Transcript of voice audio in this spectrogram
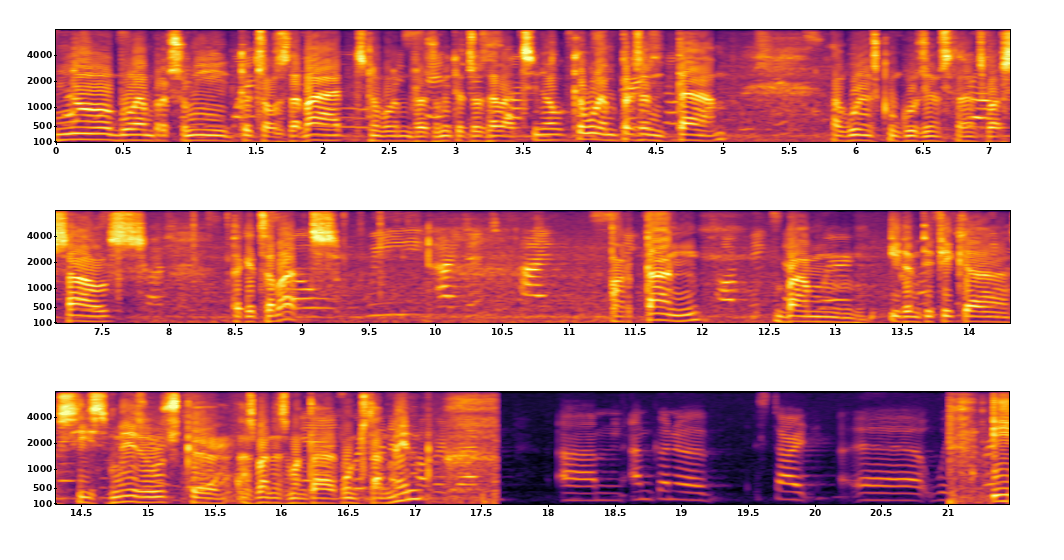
no volem resumir tots els debats, no volem resumir tots els debats, sinó que volem presentar algunes conclusions transversals d'aquests debats. Per tant, vam identificar sis mesos que es van esmentar constantment. I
